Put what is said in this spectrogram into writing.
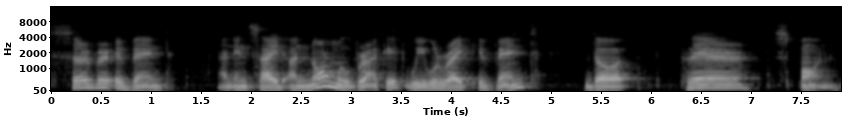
server event and inside a normal bracket we will write event dot player spawn.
